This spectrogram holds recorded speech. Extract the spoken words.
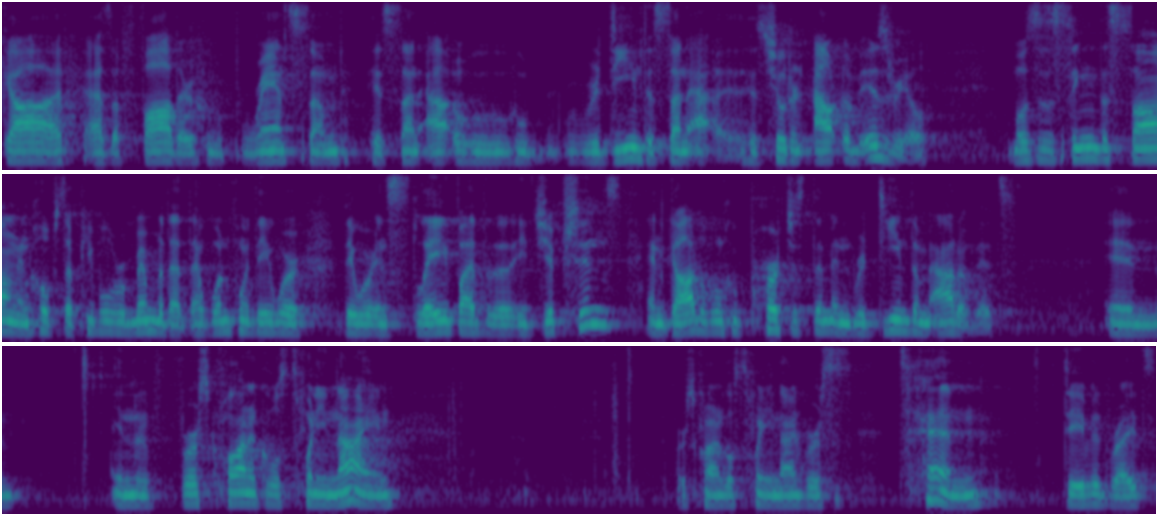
God as a father who ransomed his son out, who, who redeemed his son, his children out of Israel. Moses is singing the song in hopes that people remember that at one point they were, they were enslaved by the Egyptians, and God was the one who purchased them and redeemed them out of it. In, in 1 Chronicles 29, 1 Chronicles 29, verse 10, David writes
